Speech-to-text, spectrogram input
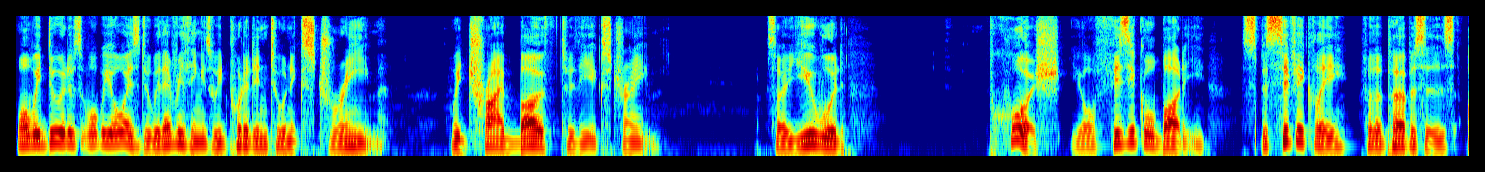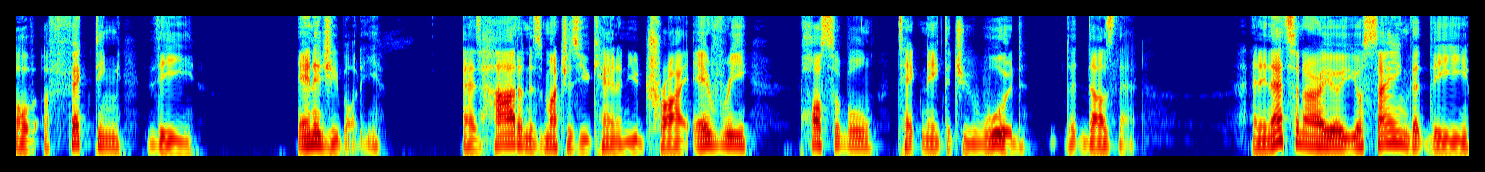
Well, we do it as what we always do with everything is we'd put it into an extreme. We'd try both to the extreme. So you would push your physical body specifically for the purposes of affecting the energy body as hard and as much as you can. And you try every possible technique that you would that does that. And in that scenario, you're saying that the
